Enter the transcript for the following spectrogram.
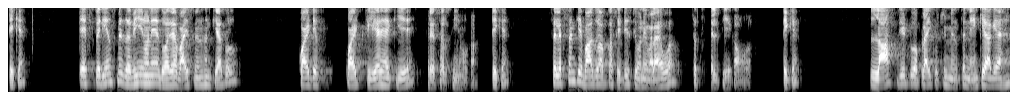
ठीक है? एक्सपीरियंस में जब ही इन्होंने 2022 मेंशन किया तो क्वाइट क्वाइट क्लियर है कि ये फ्रेशर्स ही होगा। ठीक है? सिलेक्शन के बाद जो आपका सी होने वाला है, वह सिक्स एल का होगा। ठीक है? लास्ट डेट टू अप्लाई कुछ भी मेंशन नहीं किया गया है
